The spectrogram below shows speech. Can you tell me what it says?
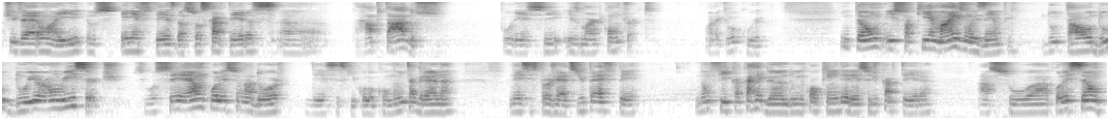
tiveram aí os NFTs das suas carteiras uh, raptados por esse smart contract. Olha que loucura. Então, isso aqui é mais um exemplo do tal do do your own research. Se você é um colecionador desses que colocou muita grana nesses projetos de PFP, não fica carregando em qualquer endereço de carteira a sua coleção.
